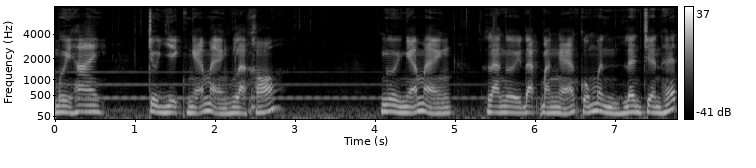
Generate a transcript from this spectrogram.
12. Trừ diệt ngã mạng là khó. Người ngã mạng là người đặt bản ngã của mình lên trên hết.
